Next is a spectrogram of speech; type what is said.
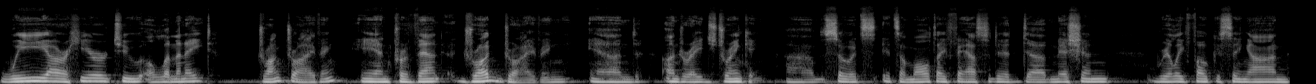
We are here to eliminate drunk driving and prevent drug driving and underage drinking. Um, so it's it's a multifaceted uh, mission, really focusing on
